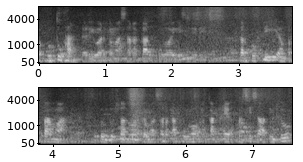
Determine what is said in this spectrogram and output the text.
kebutuhan dari warga masyarakat pulau ini sendiri. Terbukti yang pertama tuntutan warga masyarakat pulau akan air bersih saat itu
